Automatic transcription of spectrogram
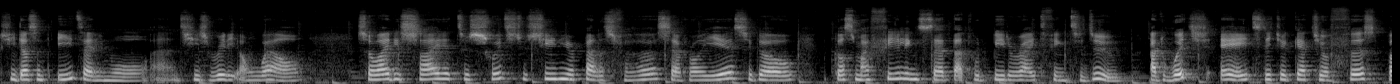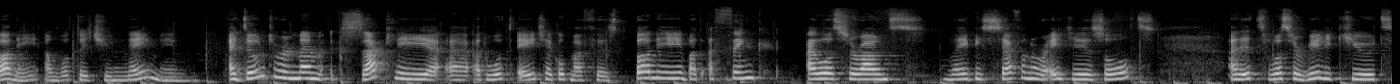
she doesn't eat anymore and she's really unwell. So I decided to switch to senior pellets for her several years ago because my feelings said that would be the right thing to do. At which age did you get your first bunny and what did you name him? I don't remember exactly uh, at what age I got my first bunny, but I think I was around maybe seven or eight years old. And it was a really cute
